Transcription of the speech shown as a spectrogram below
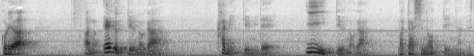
これはあの「エル」っていうのが神っていう意味で「いい」っていうのが私のっていう意味なんです。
